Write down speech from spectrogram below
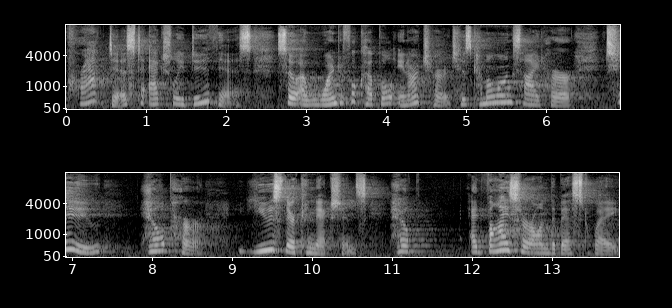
practice to actually do this. So, a wonderful couple in our church has come alongside her to help her, use their connections, help advise her on the best way.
